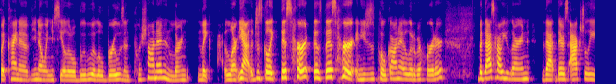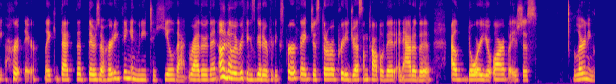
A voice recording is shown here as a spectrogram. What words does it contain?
but kind of you know when you see a little boo boo a little bruise and push on it and learn like learn yeah just go like this hurt does this hurt and you just poke on it a little bit harder. But that's how you learn that there's actually hurt there like that that there's a hurting thing and we need to heal that rather than oh no everything's good everything's perfect just throw a pretty dress on top of it and out of the outdoor you are but it's just learning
